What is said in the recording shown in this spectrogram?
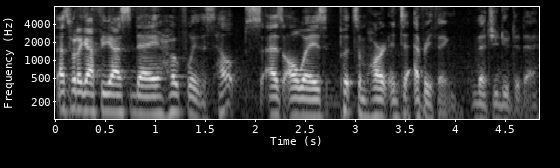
that's what I got for you guys today. Hopefully, this helps. As always, put some heart into everything that you do today.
